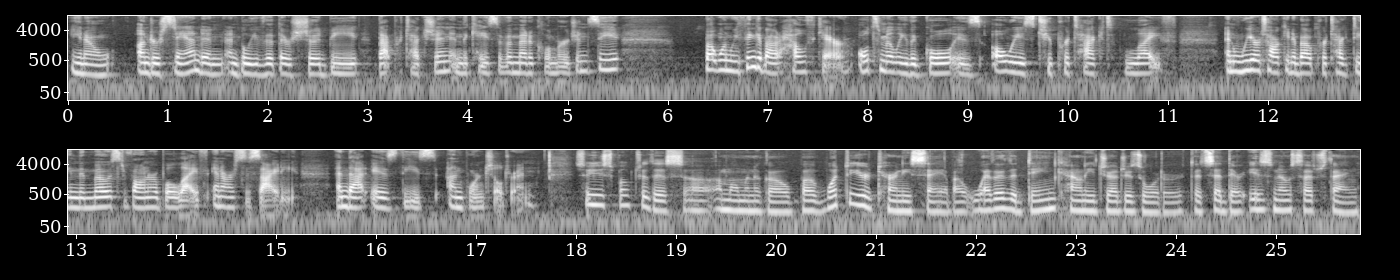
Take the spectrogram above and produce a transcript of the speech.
you know, understand and, and believe that there should be that protection in the case of a medical emergency. But when we think about healthcare, ultimately the goal is always to protect life. And we are talking about protecting the most vulnerable life in our society and that is these unborn children. So you spoke to this uh, a moment ago, but what do your attorneys say about whether the Dane County judge's order that said there is no such thing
